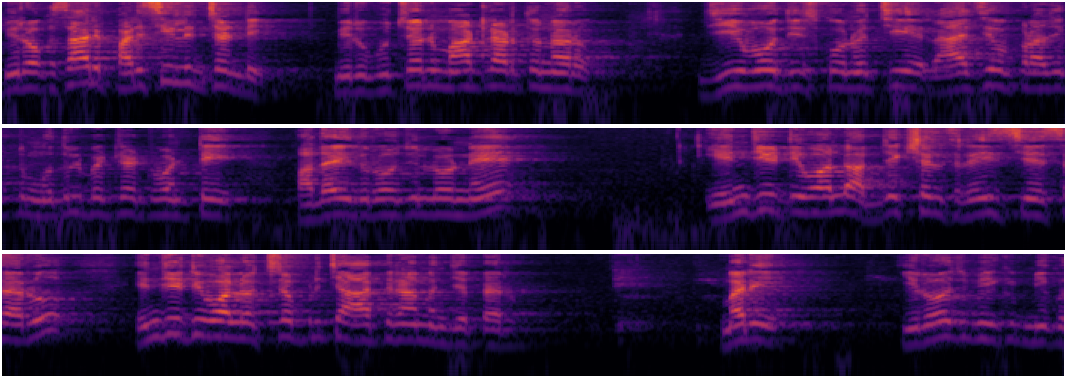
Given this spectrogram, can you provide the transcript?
మీరు ఒకసారి పరిశీలించండి. మీరు కూర్చొని మాట్లాడుతున్నారు. జీవో తీసుకొని వచ్చి రాయలసీమ ప్రాజెక్టు మొదలుపెట్టినటువంటి పదహైదు రోజుల్లోనే ఎన్జిటి వాళ్ళు అబ్జెక్షన్స్ రేజ్ చేశారు. ఎన్జిటి వాళ్ళు వచ్చినప్పటి నుంచి ఆపినామని చెప్పారు. మరి ఈరోజు మీకు మీకు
